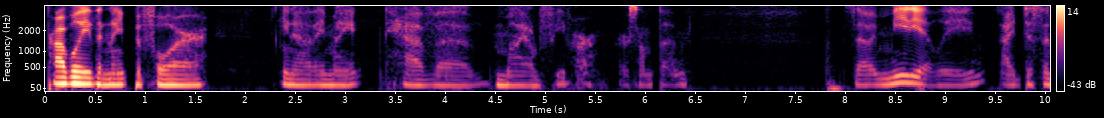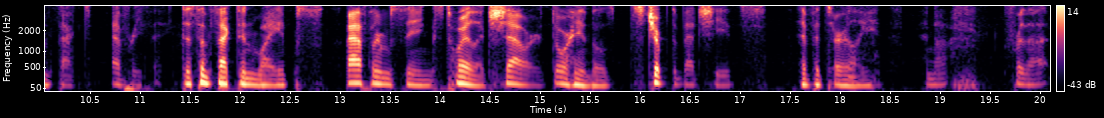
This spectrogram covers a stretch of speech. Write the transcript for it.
probably the night before you know they might have a mild fever or something. So immediately i disinfect everything. Disinfectant wipes bathroom sinks toilets shower, door handles strip the bed sheets if it's early enough for that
